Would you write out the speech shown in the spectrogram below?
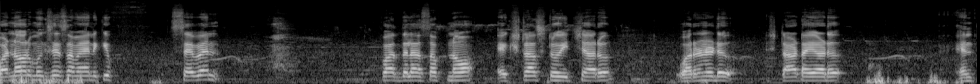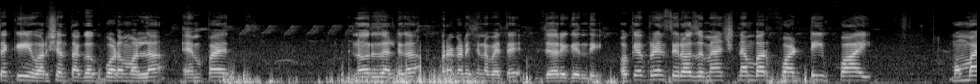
వన్ అవర్ ముగిసే సమయానికి seven for the loss of no extras two ఇచ్చారు. వరుణుడు స్టార్ట్ అయ్యాడు. ఎంతకీ వర్షం తగ్గకపోవడం వల్ల ఎంపైర్ నో రిజల్ట్గా ప్రకటించడం అయితే జరిగింది. ఓకే ఫ్రెండ్స్ ఈరోజు match number forty five Mumbai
